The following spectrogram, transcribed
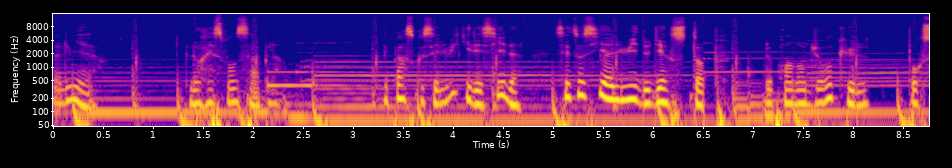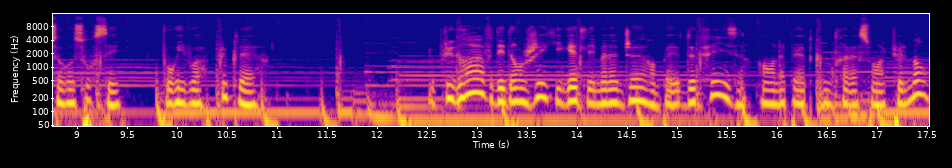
la lumière, le responsable. Et parce que c'est lui qui décide, c'est aussi à lui de dire stop, de prendre du recul pour se ressourcer, pour y voir plus clair. Le plus grave des dangers qui guettent les managers en période de crise, en la période que nous traversons actuellement,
